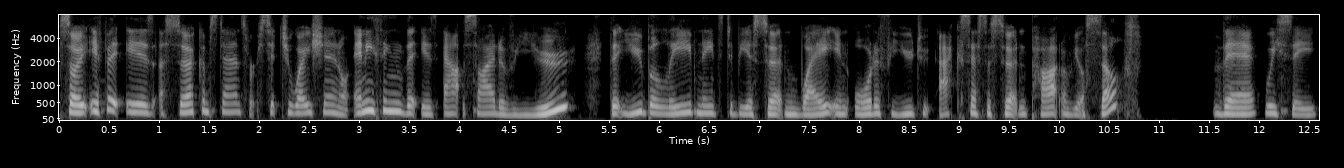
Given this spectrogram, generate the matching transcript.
So, if it is a circumstance or a situation or anything that is outside of you that you believe needs to be a certain way in order for you to access a certain part of yourself, there we see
